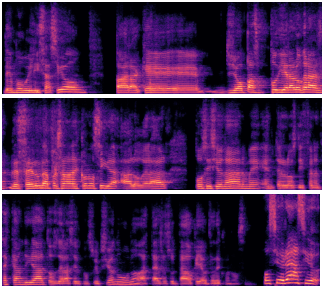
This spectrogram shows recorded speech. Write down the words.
de movilización, para que yo pudiera lograr de ser una persona desconocida a lograr posicionarme entre los diferentes candidatos de la circunscripción 1 hasta el resultado que ya ustedes conocen. José Horacio,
